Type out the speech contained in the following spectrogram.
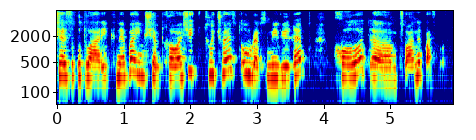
შეზღუდვა არ იქნება იმ შემთხვევაში თუ ჩვენ სტუმრებს მივიღებთ მხოლოდ მწვანე პასპორტი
